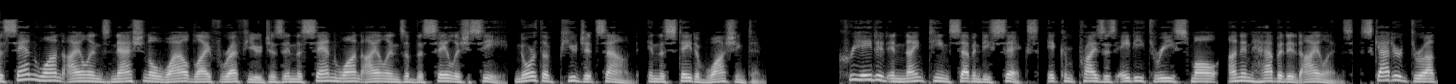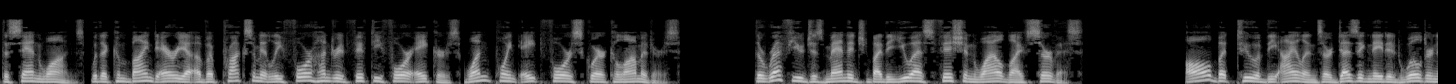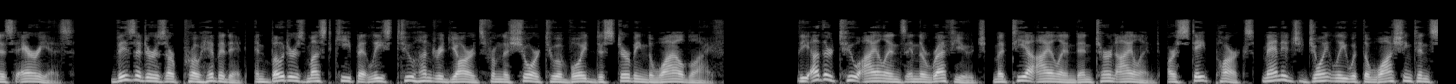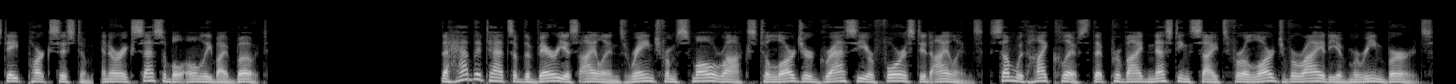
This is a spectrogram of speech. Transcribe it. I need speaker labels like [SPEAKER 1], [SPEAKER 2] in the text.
[SPEAKER 1] The San Juan Islands National Wildlife Refuge is in the San Juan Islands of the Salish Sea, north of Puget Sound, in the state of Washington. Created in 1976, it comprises 83 small, uninhabited islands, scattered throughout the San Juans, with a combined area of approximately 454 acres square kilometers. The refuge is managed by the U.S. Fish and Wildlife Service. All but two of the islands are designated wilderness areas. Visitors are prohibited, and boaters must keep at least 200 yards from the shore to avoid disturbing the wildlife. The other two islands in the refuge, Matia Island and Turn Island, are state parks, managed jointly with the Washington State Park System, and are accessible only by boat. The habitats of the various islands range from small rocks to larger grassy or forested islands, some with high cliffs that provide nesting sites for a large variety of marine birds.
